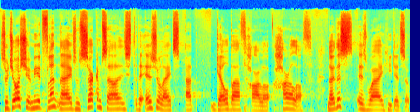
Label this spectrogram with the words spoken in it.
So Joshua made flint knives and circumcised the Israelites at Gibeath Haaraloth. Now, this is why he did so.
